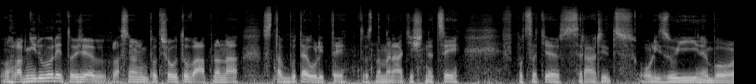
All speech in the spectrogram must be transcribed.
Hlavní důvod je to, že vlastně oni potřebují to vápno na stavbu té ulity, to znamená ti šneci v podstatě říct olizují nebo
